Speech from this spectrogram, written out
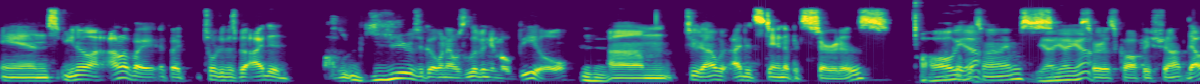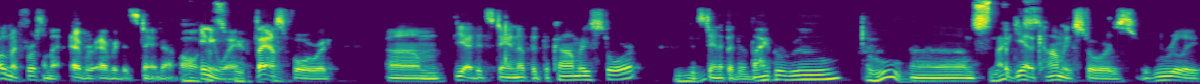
and you know, I, I don't know if I if I told you this, but I did years ago when I was living in Mobile. Mhm. Um, dude, I w- I did stand up at Serta's Oh a couple yeah. times. Yeah, yeah, yeah. Serta's coffee shop. That was my first time I ever ever did stand up. Oh, anyway, fast forward. Um, yeah, I did stand up at the comedy store. Mhm. Did stand up at the Viper Room. Ooh. Um, Snipes. but yeah, the comedy store is really,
